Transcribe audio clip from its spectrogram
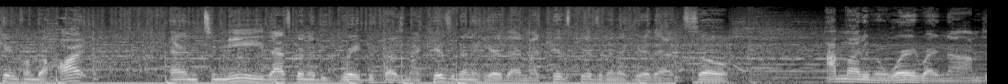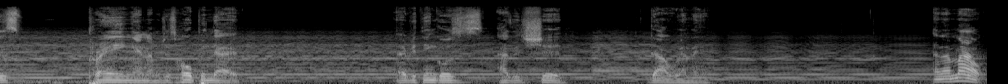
came from the heart. And to me, that's gonna be great because my kids are gonna hear that. My kids' kids are gonna hear that. So I'm not even worried right now. I'm just praying and I'm just hoping that everything goes as it should, God willing. And I'm out.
